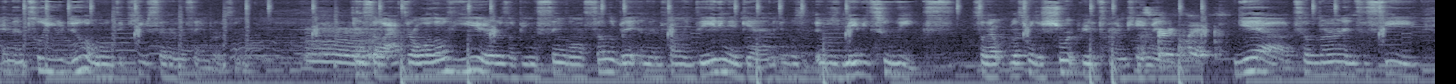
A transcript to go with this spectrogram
And until you do, I'm going to keep sending the same person. And so after all those years of being single and celibate, and then finally dating again, it was it was maybe two weeks. So that, that's where the short period of time came in. very quick. Yeah, to learn and to see,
